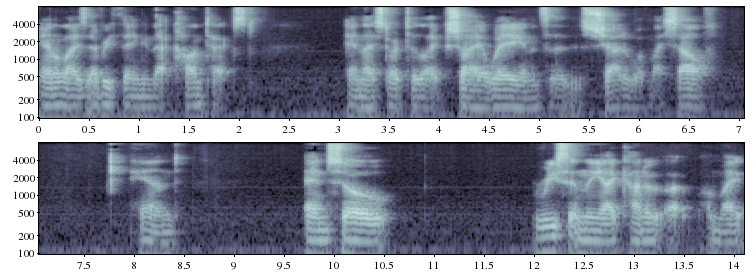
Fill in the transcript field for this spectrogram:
analyze everything in that context and I start to like shy away and it's a shadow of myself. And and so recently I kind of uh, on my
